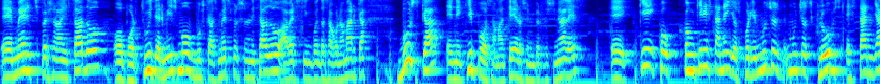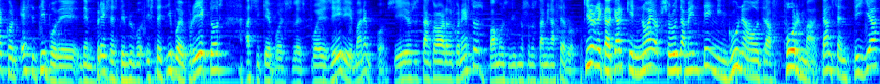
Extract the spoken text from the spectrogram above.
eh, merch personalizado o por Twitter mismo, buscas merch personalizado, a ver si encuentras alguna marca. Busca en equipos amateurs, profesionales eh, con, quién están ellos? Porque muchos, muchos clubs están ya con este tipo de, empresas, este tipo, este tipo de proyectos Así que pues les puedes ir y vale, pues si ellos están colaborando con estos, vamos nosotros también a hacerlo Quiero recalcar que no hay absolutamente ninguna otra forma tan sencilla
